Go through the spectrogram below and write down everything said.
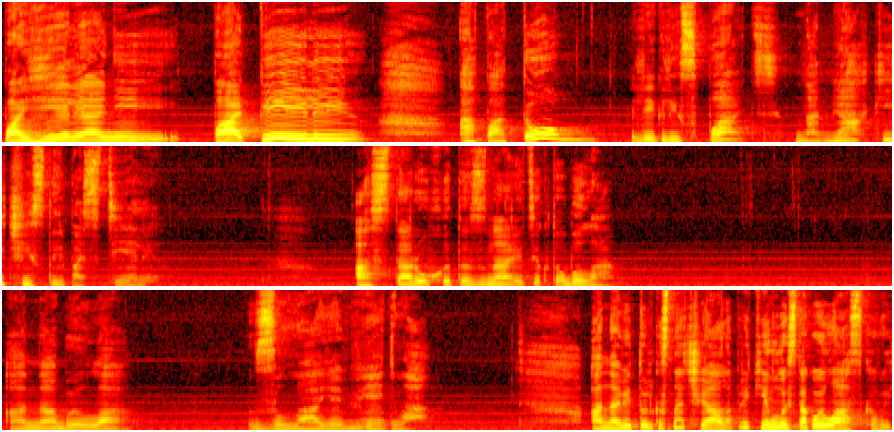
Поели они, попили, а потом легли спать на мягкие чистые постели. А старуха-то знаете, кто была? Она была злая ведьма. Она ведь только сначала прикинулась такой ласковой.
